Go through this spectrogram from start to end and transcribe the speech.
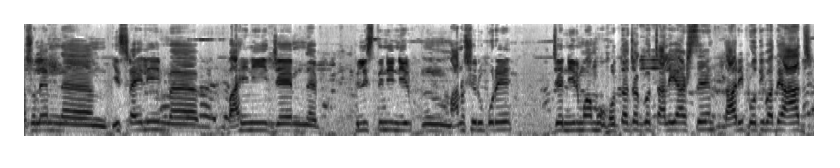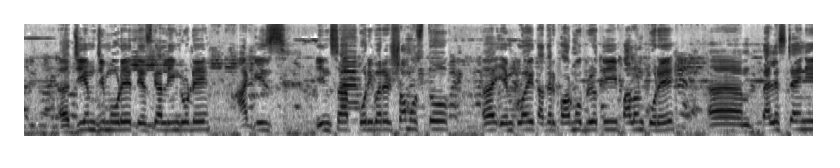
আসলে ইসরায়েলি বাহিনী যে ফিলিস্তিনি মানুষের উপরে যে নির্মম হত্যাযজ্ঞ চালিয়ে আসছে, তারই প্রতিবাদে আজ জিএমজি মোড়ে, তেজগাঁ লিং রোডে, আকিজ ইনসাফ পরিবারের সমস্ত এমপ্লয়ি তাদের কর্মবিরতি পালন করে প্যালেস্টাইনি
